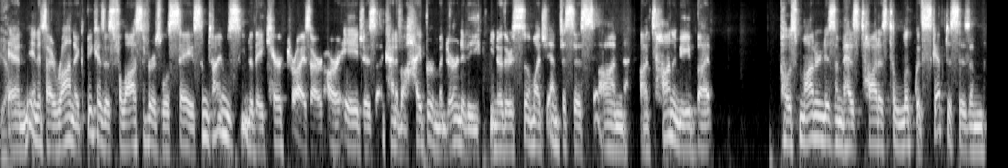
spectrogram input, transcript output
Yeah. and and it's ironic because as philosophers will say sometimes you know they characterize our, our age as kind of a hyper modernity you know there's so much emphasis on autonomy but postmodernism has taught us to look with skepticism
